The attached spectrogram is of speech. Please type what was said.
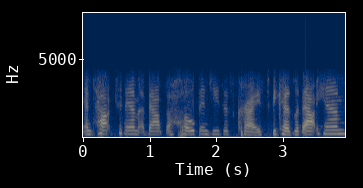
and talk to them about the hope in Jesus Christ because without Him,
